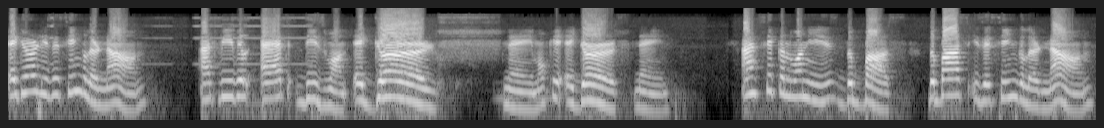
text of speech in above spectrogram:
A girl is a singular noun and we will add this one. A girl's name. Okay, a girl's name. And second one is the bus. The bus is a singular noun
